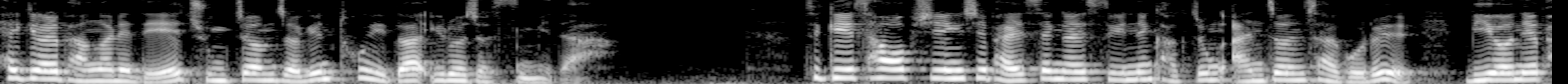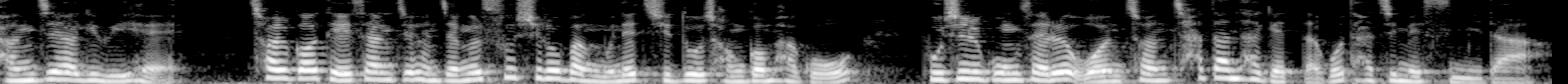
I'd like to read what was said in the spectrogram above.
해결 방안에 대해 중점적인 토의가 이루어졌습니다. 특히 사업 시행 시 발생할 수 있는 각종 안전사고를 미연에 방지하기 위해 철거 대상지 현장을 수시로 방문해 지도 점검하고 부실 공사를 원천 차단하겠다고 다짐했습니다.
